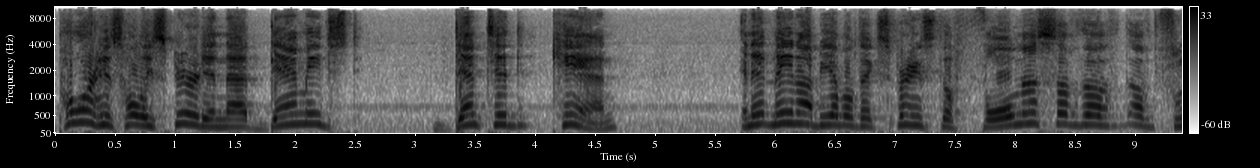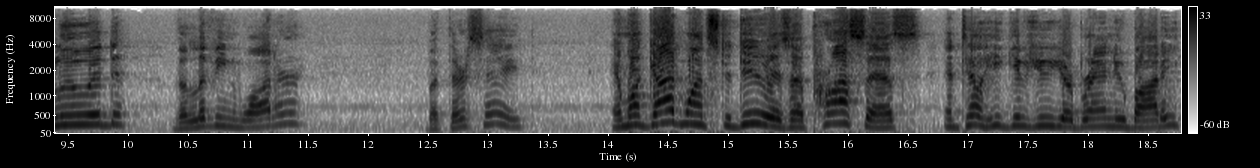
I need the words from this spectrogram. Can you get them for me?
pour His Holy Spirit in that damaged, dented can and it may not be able to experience the fullness of the of fluid, the living water, but they're saved. And what God wants to do is a process until He gives you your brand new body.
